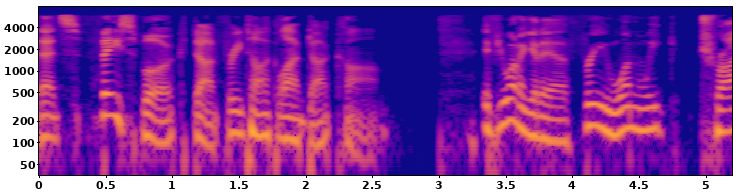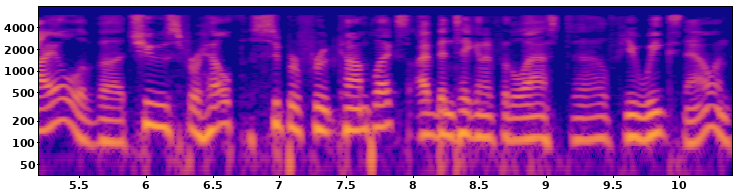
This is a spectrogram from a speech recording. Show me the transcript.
That's facebook.freetalklive.com. If you want to get a free one week trial of uh, Chews for Health Superfruit Complex, I've been taking it for the last uh, few weeks now, and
